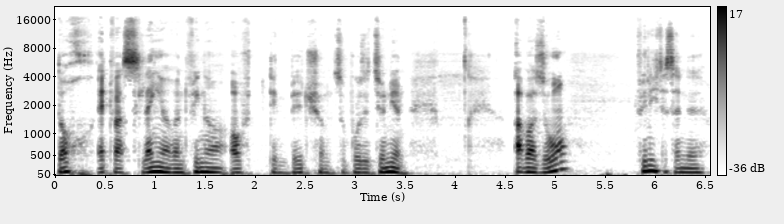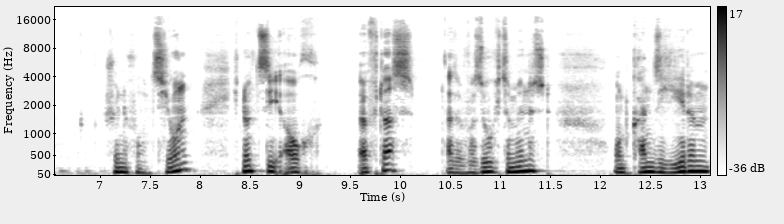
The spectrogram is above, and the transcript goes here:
doch etwas längeren Finger auf dem Bildschirm zu positionieren. Aber so finde ich das eine schöne Funktion. Ich nutze sie auch öfters, also versuche ich zumindest, und kann sie jedem,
